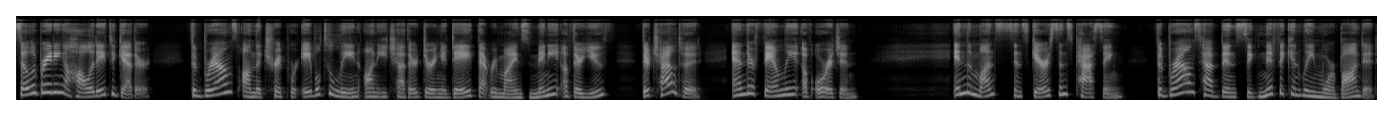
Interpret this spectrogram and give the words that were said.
Celebrating a holiday together, the Browns on the trip were able to lean on each other during a day that reminds many of their youth, their childhood, and their family of origin. In the months since Garrison's passing, the Browns have been significantly more bonded.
